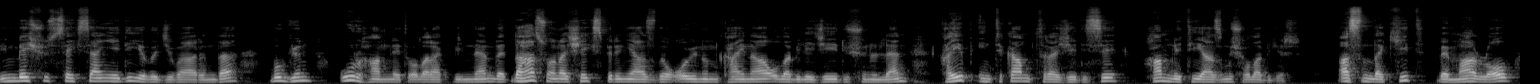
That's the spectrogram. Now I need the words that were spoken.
1587 yılı civarında bugün Ur Hamlet olarak bilinen ve daha sonra Shakespeare'in yazdığı oyunun kaynağı olabileceği düşünülen kayıp intikam trajedisi Hamlet'i yazmış olabilir. Aslında Kit ve Marlowe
